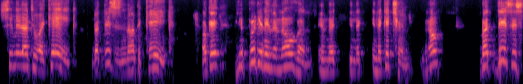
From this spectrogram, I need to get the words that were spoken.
similar to a cake, but this is not a cake. Okay, you put it in an oven in the in the in the kitchen, you know. But this is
